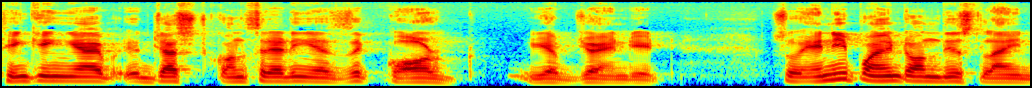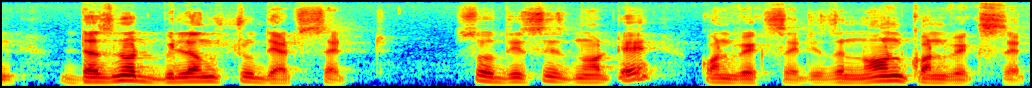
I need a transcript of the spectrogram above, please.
thinking of just considering as a chord you have joined it. So, any point on this line does not belong to that set. So, this is not a convex set, it is a non-convex set.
